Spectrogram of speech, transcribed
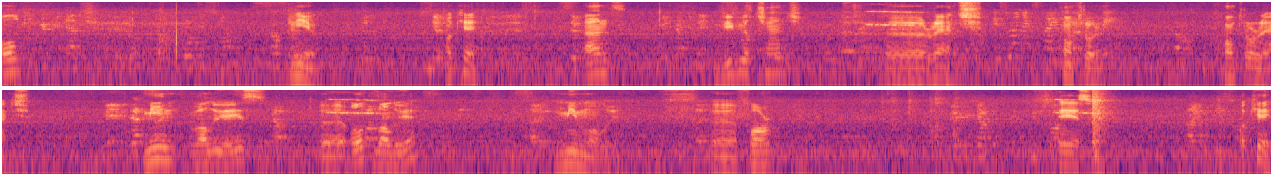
Old. New. Okay. And we will change uh, range. Control. Control range. Mean value is uh, old value. Mean value. Uh, for ASO. Okay.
